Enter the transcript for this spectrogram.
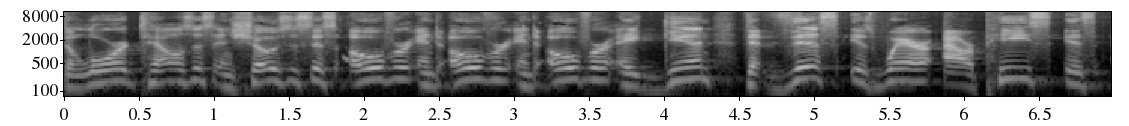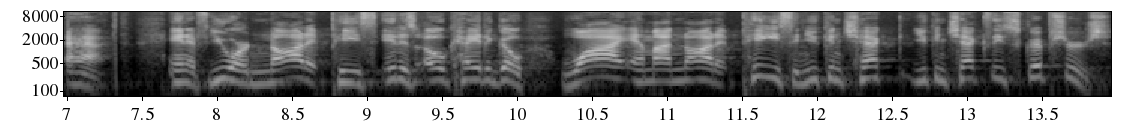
The Lord tells us and shows us this over and over and over again that this is where our peace is at. And if you are not at peace, it is okay to go, why am I not at peace? And you can check you can check these scriptures.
